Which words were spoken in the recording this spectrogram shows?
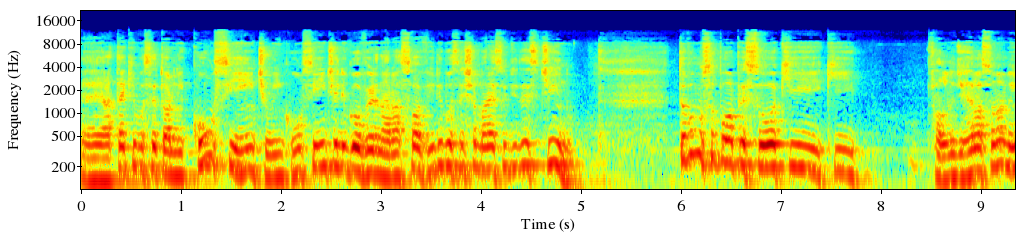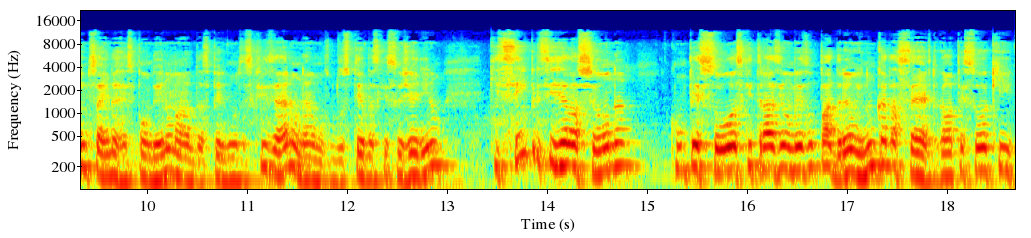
É, até que você torne consciente o inconsciente, ele governará a sua vida e você chamará isso de destino. Então vamos supor uma pessoa que, que falando de relacionamentos ainda, respondendo uma das perguntas que fizeram, né, um dos temas que sugeriram, que sempre se relaciona com pessoas que trazem o mesmo padrão e nunca dá certo. Aquela pessoa que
